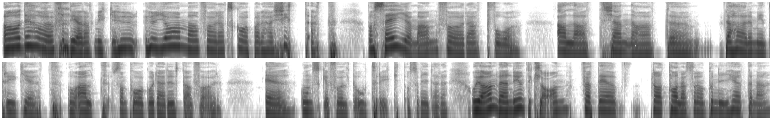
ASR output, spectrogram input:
Ja, det har jag funderat mycket. Hur, hur gör man för att skapa det här kittet? Vad säger man för att få alla att känna att eh, det här är min trygghet och allt som pågår där utanför är ondskefullt och otryggt och så vidare. Och jag använder ju inte klan för att det talas om på nyheterna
